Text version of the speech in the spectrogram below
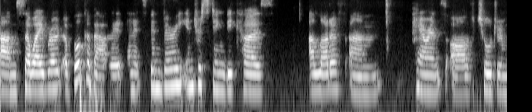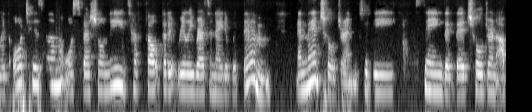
Um, so I wrote a book about it, and it's been very interesting because a lot of um, parents of children with autism or special needs have felt that it really resonated with them and their children to be seeing that their children are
